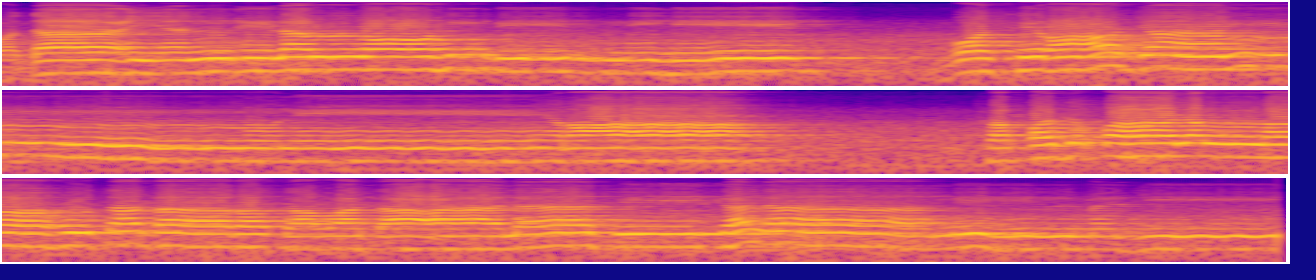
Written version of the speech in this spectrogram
وداعيا إلى الله بإذنه وسراجا منيرا. فقد قال الله تبارك وتعالى في كلامه المجيد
